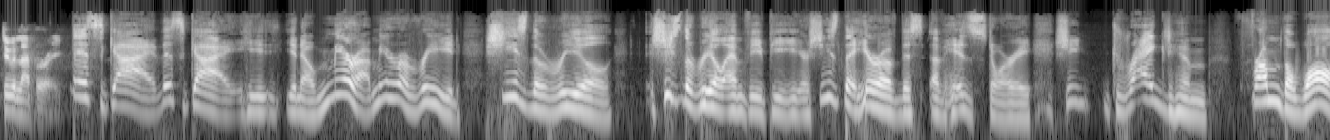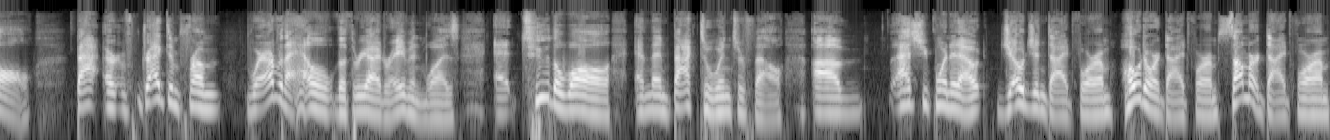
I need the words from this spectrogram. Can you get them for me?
do elaborate. This guy, this guy, he, you know, Meera, Meera Reed, she's the real she's the real MVP here. She's the hero of this of his story. She dragged him from the wall back or dragged him from wherever the hell the three-eyed raven was at, to the wall and then back to Winterfell. Um, as she pointed out, Jojen died for him, Hodor died for him, Summer died for him.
